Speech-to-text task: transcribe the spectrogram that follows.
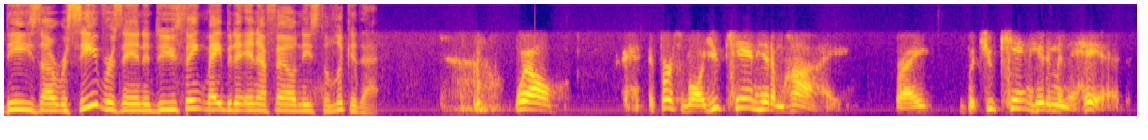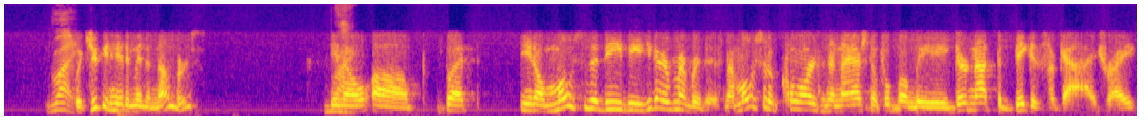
these uh, receivers in? And do you think maybe the NFL needs to look at that? Well, first of all, you can hit them high, right? But you can't hit them in the head. Right. But you can hit them in the numbers. You Right. know, um, but you know, most of the DBs, you got to remember this. Now, most of the corners in the National Football League, they're not the biggest of guys, right?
